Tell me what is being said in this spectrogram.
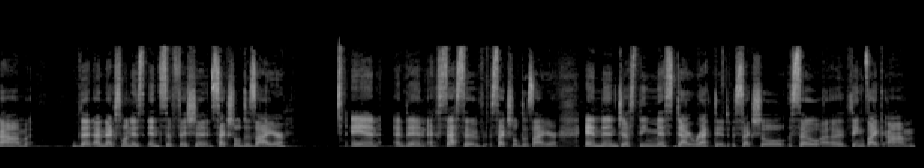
Um, the uh, next one is insufficient sexual desire and, and then excessive sexual desire and then just the misdirected sexual so uh, things like um,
